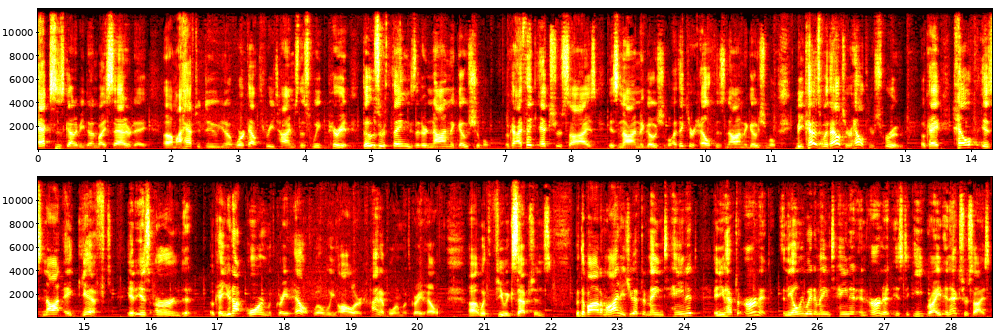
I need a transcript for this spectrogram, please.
X has got to be done by Saturday. Um, I have to do you know workout three times this week period. Those are things that are non-negotiable okay? I think exercise is non-negotiable. I think your health is non-negotiable. Because without your health you're screwed okay? Health is not a gift. It is earned okay? You're not born with great health. Well we all are kind of born with great health uh, with few exceptions but the bottom line is you have to maintain it and you have to earn it. And the only way to maintain it and earn it is to eat right and exercise.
